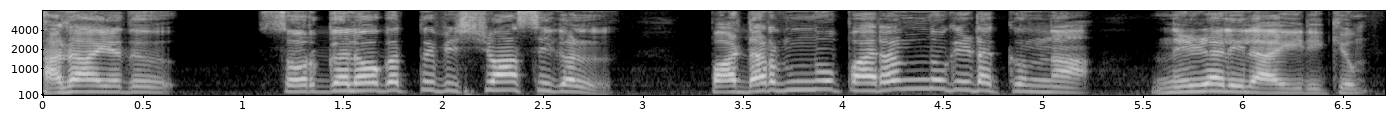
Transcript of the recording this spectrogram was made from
അതായത് സ്വർഗലോകത്ത് വിശ്വാസികൾ പടർന്നു പരന്നു കിടക്കുന്ന നിഴലിലായിരിക്കും.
